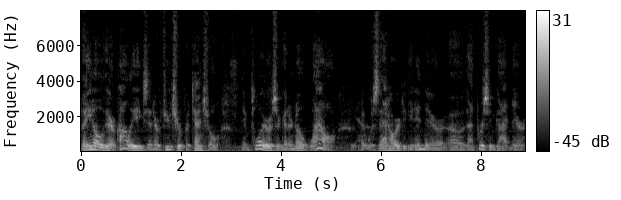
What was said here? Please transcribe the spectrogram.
they know their colleagues and their future potential employers are going to know, wow, Yeah. it was that hard to get in there. Uh, that person got there.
